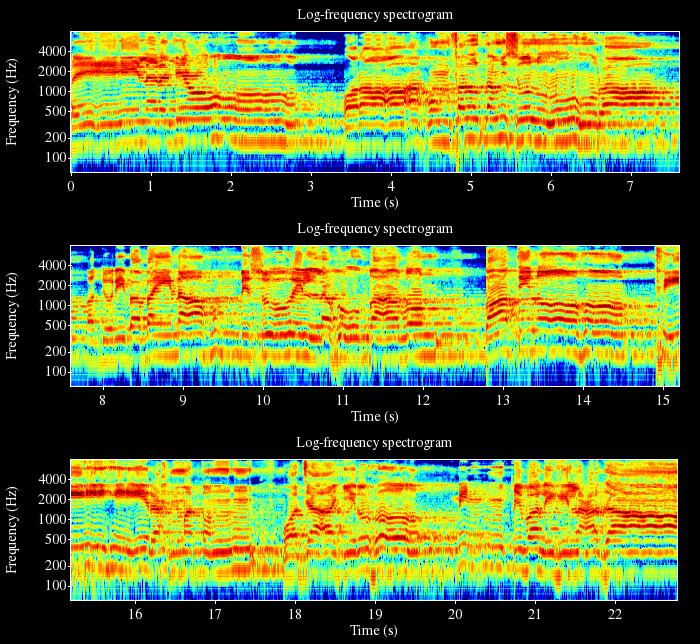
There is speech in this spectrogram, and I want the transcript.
قيل ارجعوا وراءكم فالتمسوا نورا فضرب بينهم بسور له باب باطنه فيه رحمة وجاهره من قبله العذاب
